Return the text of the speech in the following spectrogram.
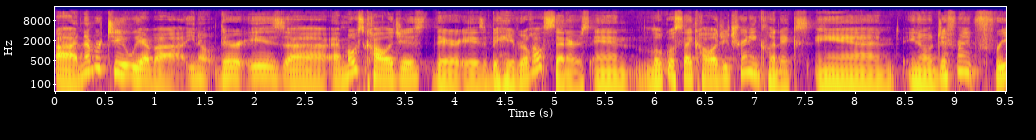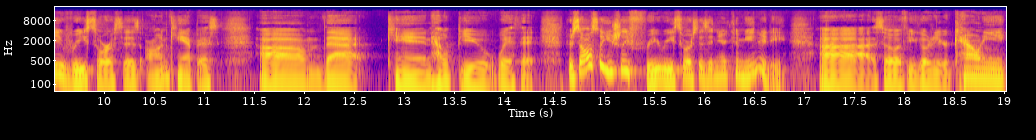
uh, number two, we have uh, you know there is uh, at most colleges there is behavioral health centers and local psychology training clinics and you know different free resources on campus um, that can help you with it. There's also usually free resources in your community. Uh, so if you go to your county,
